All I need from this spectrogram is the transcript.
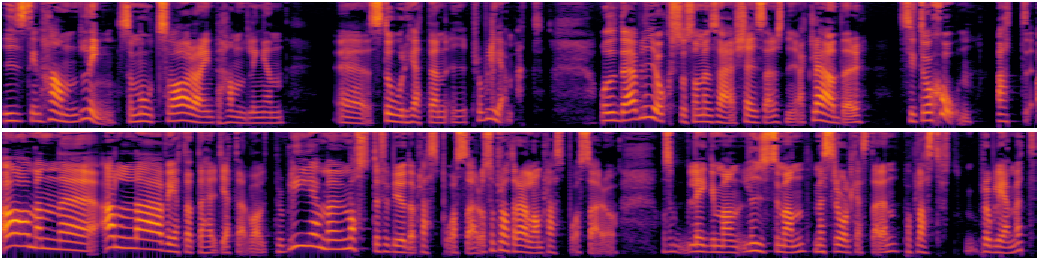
i sin handling så motsvarar inte handlingen eh, storheten i problemet. Och det där blir ju också som en så här kejsarens nya kläder situation. Att ja, men eh, alla vet att det här är ett jätteallvarligt problem, men vi måste förbjuda plastpåsar. Och så pratar alla om plastpåsar och, och så lägger man, lyser man med strålkastaren på plastproblemet.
